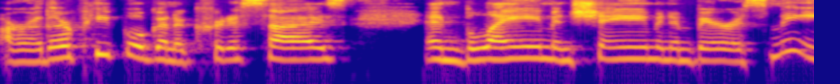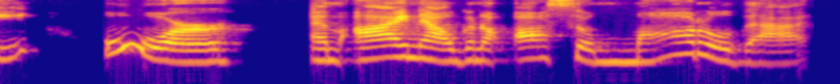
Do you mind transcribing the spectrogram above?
Are other people going to criticize and blame and shame and embarrass me? Or am i now going to also model that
